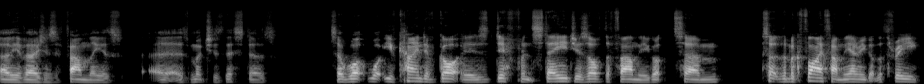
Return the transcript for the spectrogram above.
earlier versions of family as uh, as much as this does. So what what you've kind of got is different stages of the family. You've got um so the McFly family. Anyway, you've got the three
